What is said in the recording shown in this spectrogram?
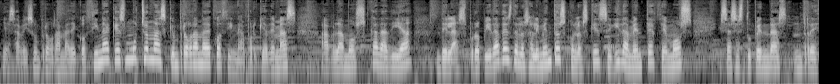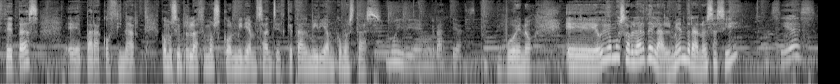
Ya sabéis, un programa de cocina que es mucho más que un programa de cocina, porque además hablamos cada día de las propiedades de los alimentos con los que seguidamente hacemos esas estupendas recetas eh, para cocinar. Como siempre lo hacemos con Miriam Sánchez. ¿Qué tal Miriam? ¿Cómo estás? Muy bien, gracias. Bueno, eh, hoy vamos a hablar de la almendra, ¿no es así? Así es.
